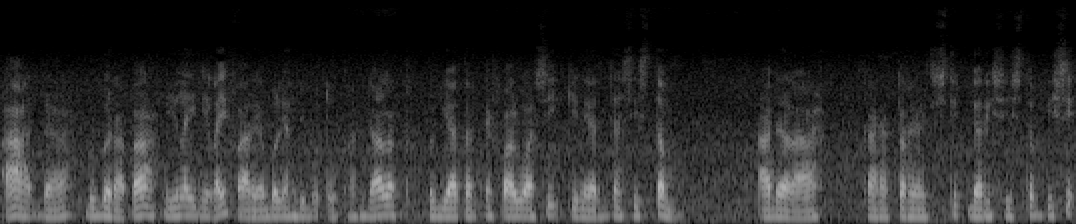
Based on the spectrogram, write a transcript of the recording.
ada beberapa nilai-nilai variabel yang dibutuhkan dalam kegiatan evaluasi kinerja sistem adalah karakteristik dari sistem fisik.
